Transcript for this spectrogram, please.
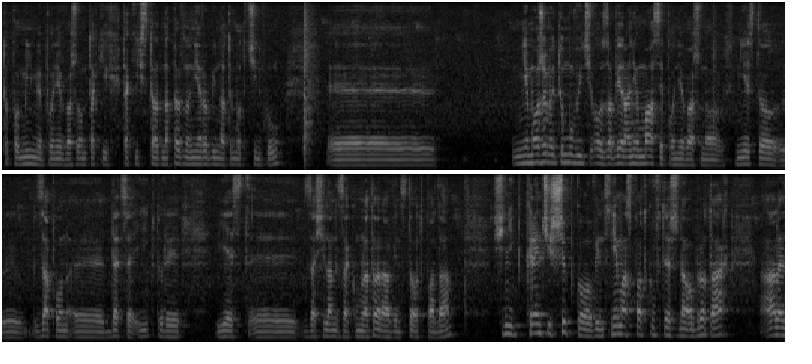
to pomijmy, ponieważ on takich, takich strat na pewno nie robi na tym odcinku. Nie możemy tu mówić o zabieraniu masy, ponieważ no, nie jest to y, zapłon y, DCI, który jest y, zasilany z akumulatora, więc to odpada. Silnik kręci szybko, więc nie ma spadków też na obrotach, ale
